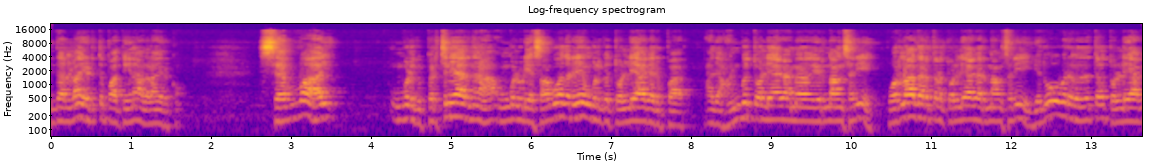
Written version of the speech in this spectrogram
இதெல்லாம் எடுத்து பார்த்தீங்கன்னா அதெல்லாம் இருக்கும். செவ்வாய் உங்களுக்கு பிரச்சனையாக இருந்ததுன்னா உங்களுடைய சகோதரனே உங்களுக்கு தொல்லையாக இருப்பார். அது அன்பு தொல்லையாக இருந்தாலும் சரி பொருளாதாரத்தில் தொல்லையாக இருந்தாலும் சரி ஏதோ ஒரு விதத்தில் தொல்லையாக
